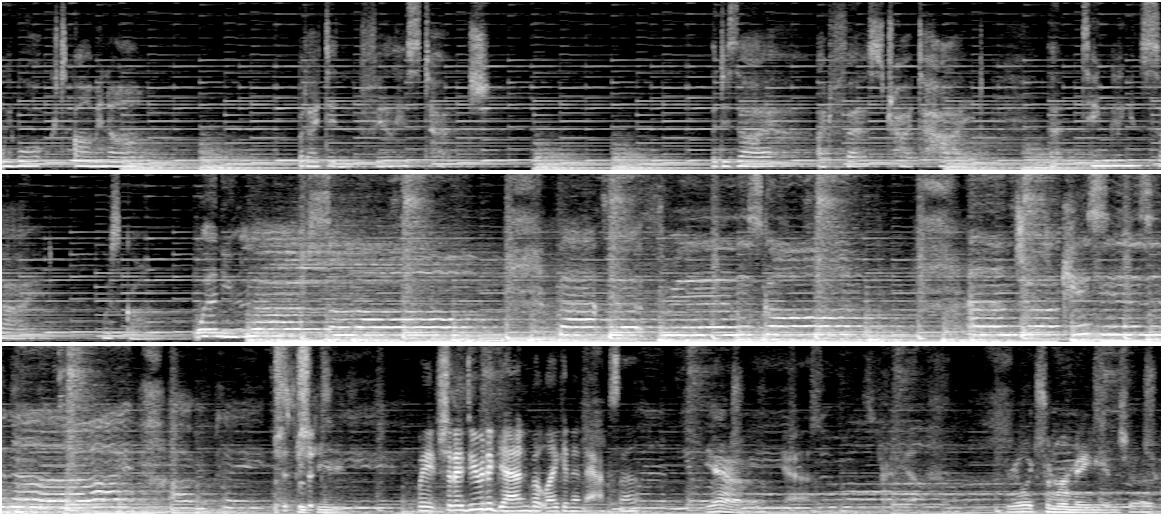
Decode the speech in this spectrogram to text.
We walked arm in arm, but I didn't feel his touch. The desire I'd first tried to hide, that tingling inside, was gone. When you love so long that the thrill is gone, and your kisses and I are replaced. Sh- Spooky. Wait, should I do it again, but like in an accent? Yeah. Yeah. Let's try it again. You're like some Romanian shit.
